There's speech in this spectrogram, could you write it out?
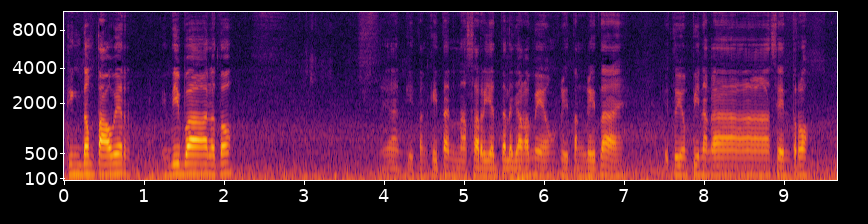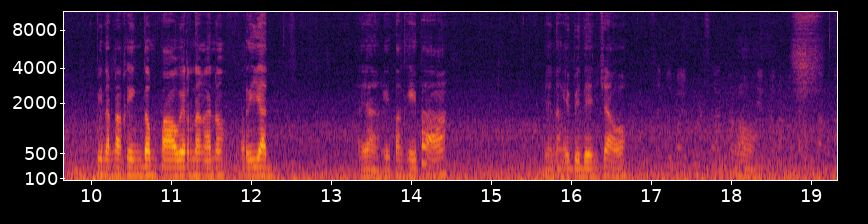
Kingdom Tower. Hindi ba ano to? Ayan, kitang-kita nasa Riyadh talaga kami, oh. Kitang-kita eh. Ito yung pinaka sentro. Pinaka Kingdom Tower ng ano, Riyadh. Ayan, kitang-kita ah. Yan ang ebidensya oh. Sa Dubai Burj Al Arab, Oo. dito lang ang lang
